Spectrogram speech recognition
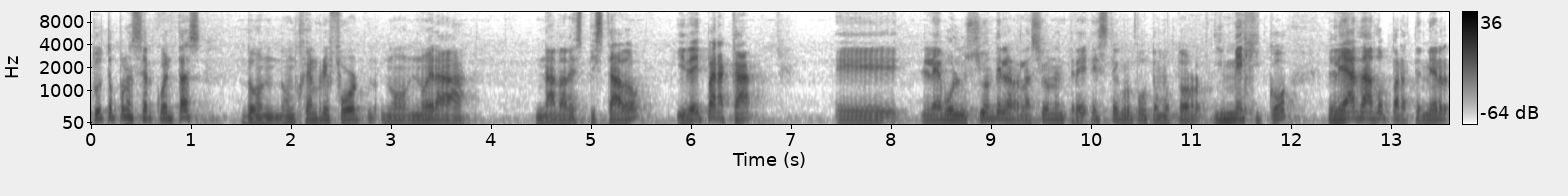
tú te pones a hacer cuentas, don, don Henry Ford no, no era nada despistado. Y de ahí para acá, eh, la evolución de la relación entre este grupo automotor y México le ha dado para tener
